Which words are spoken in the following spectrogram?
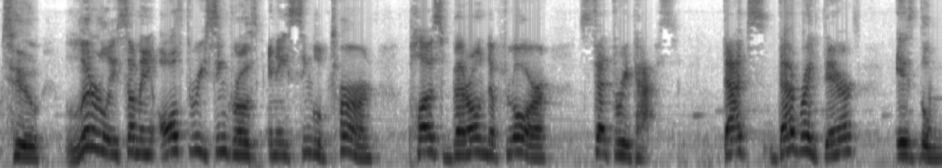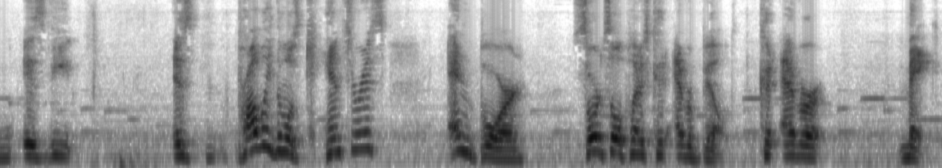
to literally summoning all three synchros in a single turn, plus Baronne de Fleur set three pass. That's that right there is the is the is probably the most cancerous end board Sword Soul players could ever build, could ever make.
